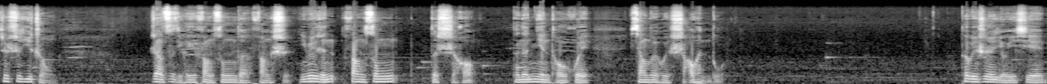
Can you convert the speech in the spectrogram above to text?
这是一种。让自己可以放松的方式，因为人放松的时候，他的念头会相对会少很多。特别是有一些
